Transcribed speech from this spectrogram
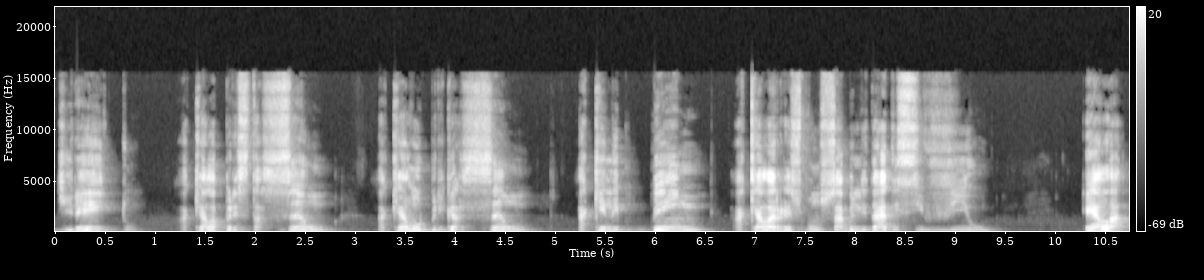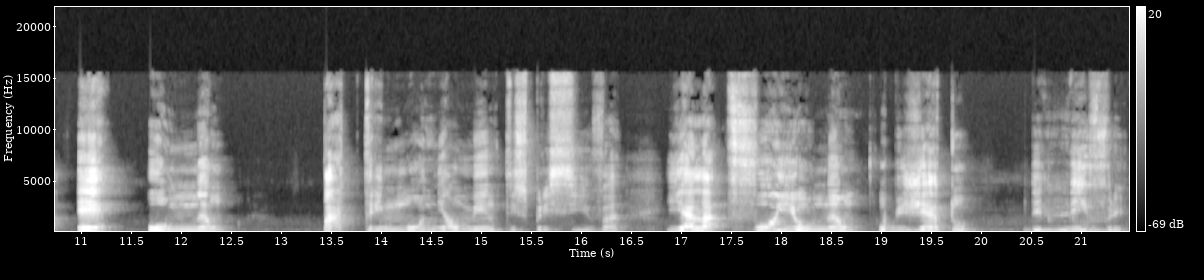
direito, aquela prestação, aquela obrigação, aquele bem, aquela responsabilidade civil, ela é ou não patrimonialmente expressiva e ela foi ou não objeto de livre,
